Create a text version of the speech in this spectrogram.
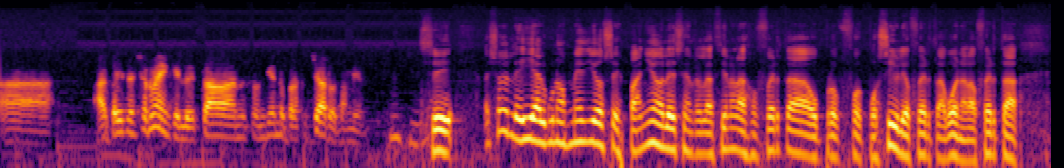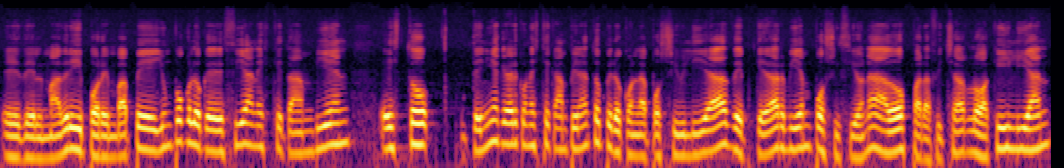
a, al Paris Saint Germain, que lo estaban sondeando para ficharlo también. Sí, yo leí algunos medios españoles en relación a las ofertas o pro- posible oferta, bueno, a la oferta eh, del Madrid por Mbappé y un poco lo que decían es que también esto tenía que ver con este campeonato, pero con la posibilidad de quedar bien posicionados para ficharlo a Kylian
